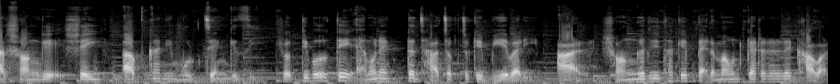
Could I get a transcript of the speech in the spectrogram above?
আর সঙ্গে সেই আফগানি মুর্গ চেঙ্গেজি সত্যি বলতে এমন একটা ঝাঁচকচকে বিয়ে বাড়ি আর সঙ্গে যদি থাকে প্যারামাউন্ট ক্যাটারারের খাবার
